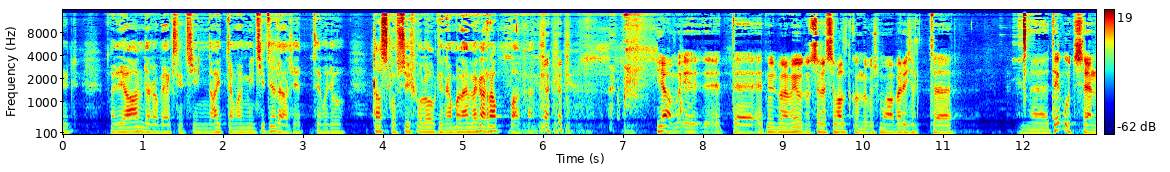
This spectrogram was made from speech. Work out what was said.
nüüd ma ei tea, Andero peaks nüüd siin aitama mind siit edasi, et muidu taskupsühholoogina ma lähen väga rappa, aga. ja et, et nüüd me oleme jõudnud sellesse valdkonda, kus ma päriselt äh, tegutsen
